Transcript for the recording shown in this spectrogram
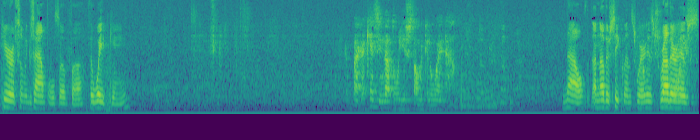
Here are some examples of uh, the weight gain. Back. I can't see nothing with your stomach in the way now. Now, another sequence where his brother has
